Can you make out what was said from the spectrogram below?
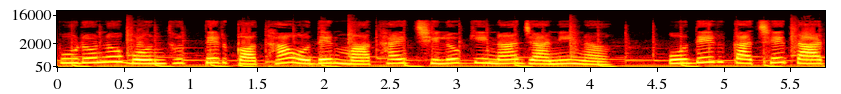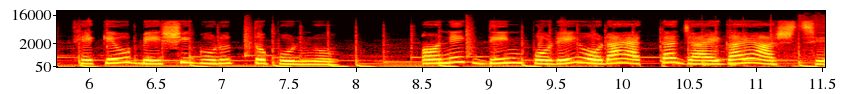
পুরনো বন্ধুত্বের কথা ওদের মাথায় ছিল কি না জানি না। ওদের কাছে তার থেকেও বেশি গুরুত্বপূর্ণ। অনেক দিন পরে ওরা একটা জায়গায় আসছে।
